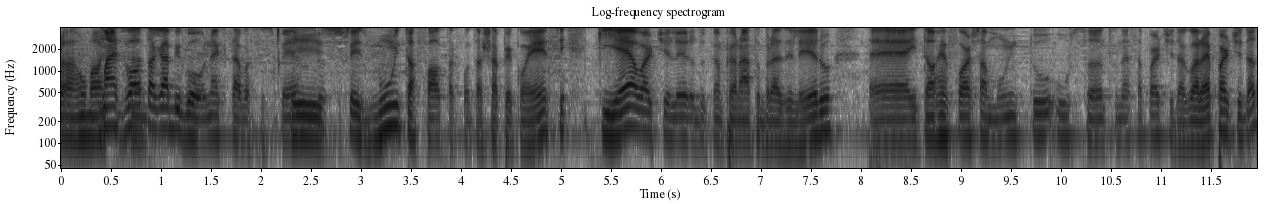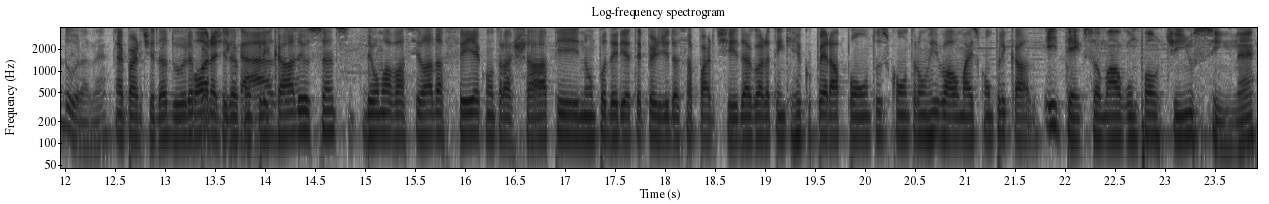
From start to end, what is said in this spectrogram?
arrumar Mas volta a Santos. Gabigol, né? Que estava suspenso. Isso. Fez muita falta contra a Chapecoense, que é o artilheiro do Campeonato Brasileiro. É, então reforça muito o Santos nessa partida. Agora é partida dura, né? É partida dura, Fora partida casa. complicada e o Santos deu uma vacilada feia contra a Chape e não poderia ter perdido essa partida. Agora tem que recuperar pontos contra um rival mais complicado. E tem que somar algum pontinho, sim, né?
